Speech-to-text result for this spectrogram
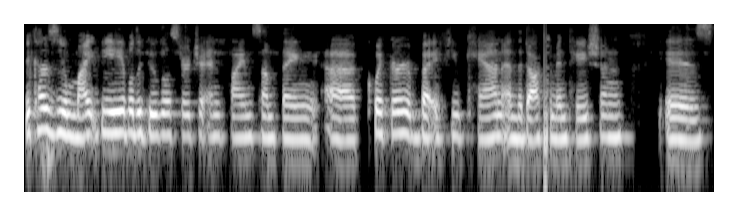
because you might be able to Google search it and find something uh, quicker, but if you can and the documentation is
